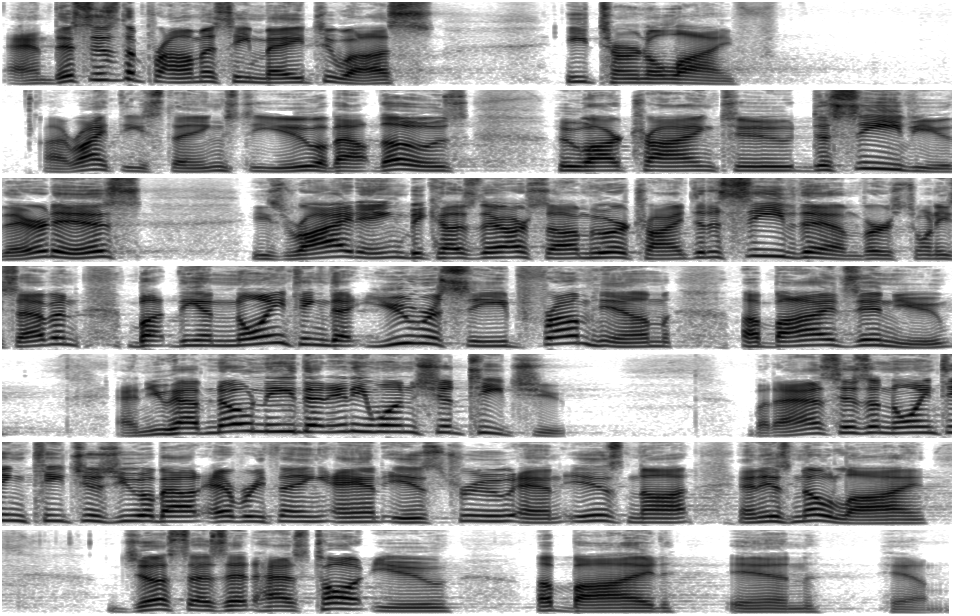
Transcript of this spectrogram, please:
And this is the promise he made to us eternal life. I write these things to you about those who are trying to deceive you. There it is. He's writing because there are some who are trying to deceive them. Verse 27 But the anointing that you received from him abides in you, and you have no need that anyone should teach you. But as his anointing teaches you about everything and is true and is not and is no lie, just as it has taught you, abide in him.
